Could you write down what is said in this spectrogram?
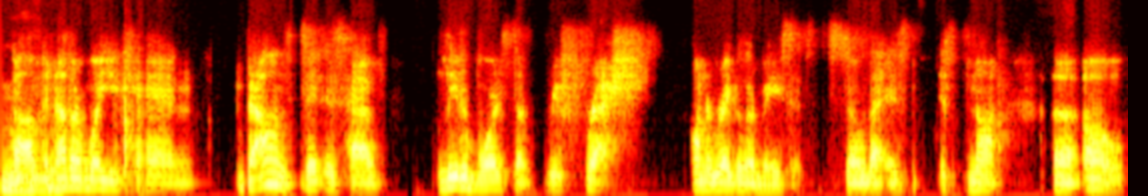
Um, mm-hmm. Um, another way you can balance it is have leaderboards that refresh on a regular basis. So that it's, it's not, uh, oh,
